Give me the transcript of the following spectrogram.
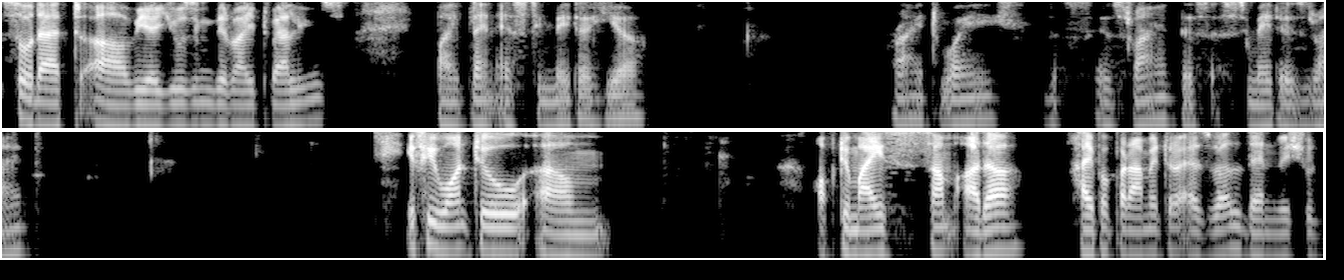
so that uh, we are using the right values. Pipeline estimator here, right way, this is right, this estimator is right. If you want to um, optimize some other hyperparameter as well, then we should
